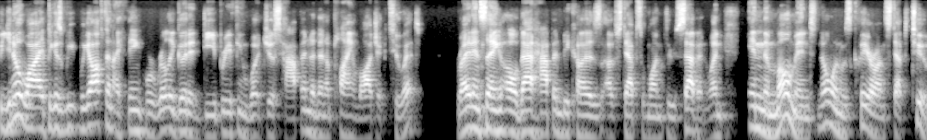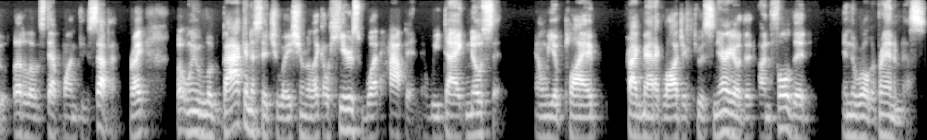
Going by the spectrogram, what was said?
but you know why? Because we we often, I think, we're really good at debriefing what just happened and then applying logic to it, right? And saying, oh, that happened because of steps one through seven. When in the moment, no one was clear on steps two, let alone step one through seven, right? But when we look back in a situation, we're like, oh, here's what happened. And we diagnose it and we apply pragmatic logic to a scenario that unfolded in the world of randomness.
